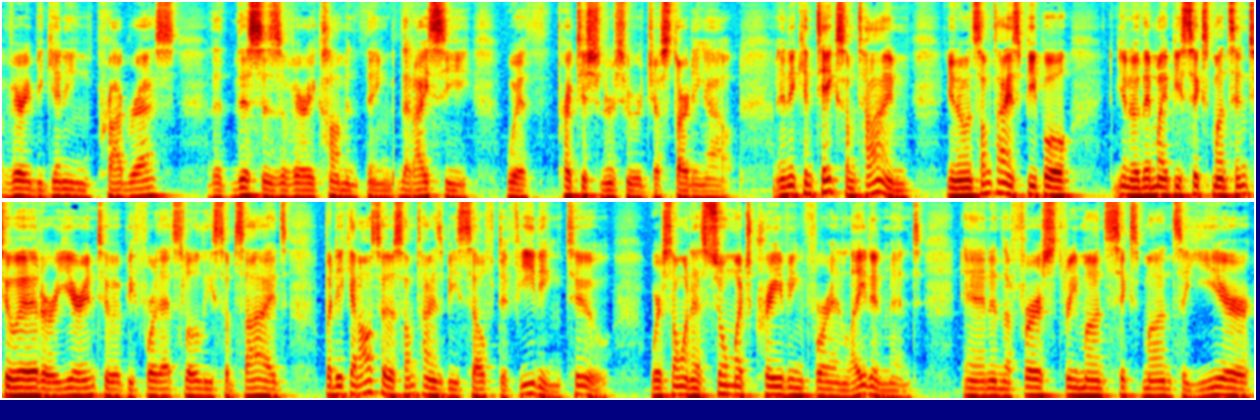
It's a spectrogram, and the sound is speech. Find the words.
very beginning progress that this is a very common thing that I see with practitioners who are just starting out. And it can take some time, you know, and sometimes people, you know, they might be six months into it or a year into it before that slowly subsides. But it can also sometimes be self defeating too, where someone has so much craving for enlightenment and in the first three months, six months, a year,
